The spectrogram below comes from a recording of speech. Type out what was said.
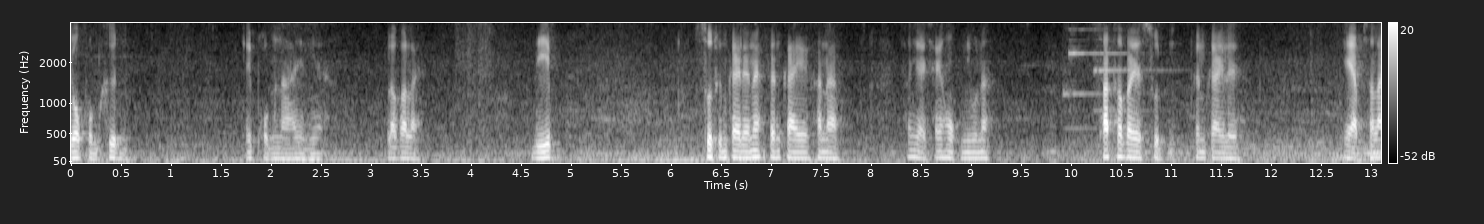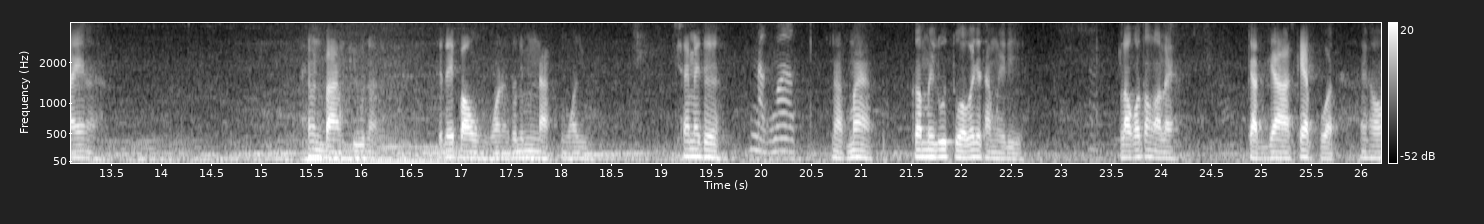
ยกผมขึ้นไอ้ผมนายอย่างเงี้ย แล้วก็อะไรดีฟสุดกันไกลเลยนะกันไกลขนาดช่างใหญ่ใช้หกนิ้วนะซัดเข้าไปสุดกันไกลเลย แอบสไลด์นะให้มันบางผิวหน่อย จะได้เบาหัวหน่อยตรงนี้มันหนักหัวอยู่ ใช่ไหมเธอ หนักมาก หนักมาก ก็ไม่รู้ตัวว่าจะทำไงดี เราก็ต้องเอาอะไร จัดยาแก้ปวดให้เขา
